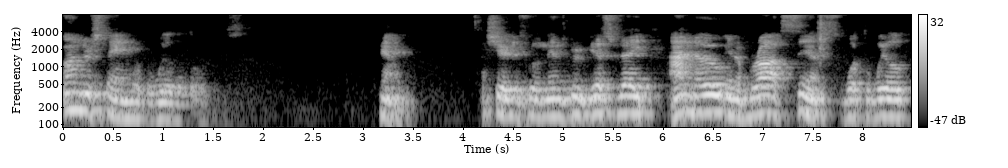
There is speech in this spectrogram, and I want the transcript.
understand what the will of the Lord is. Now, I shared this with a men's group yesterday. I know in a broad sense what the will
